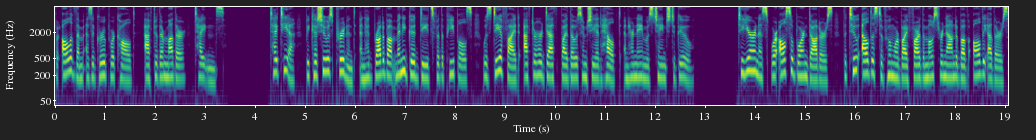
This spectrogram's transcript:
but all of them as a group were called, after their mother, Titans. Titia, because she was prudent and had brought about many good deeds for the peoples, was deified after her death by those whom she had helped, and her name was changed to Gu. To Uranus were also born daughters, the two eldest of whom were by far the most renowned above all the others,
